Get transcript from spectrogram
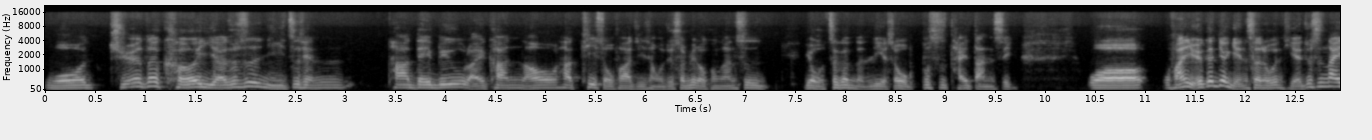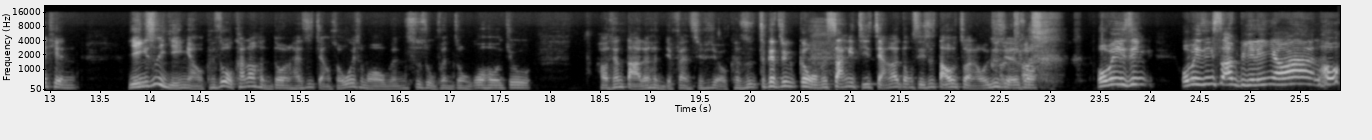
我觉得可以啊，就是以之前他 debut 来看，然后他替首发几场，我觉得三 B 楼空格是有这个能力的，所以我不是太担心。我我反正有一个叫延伸的问题啊，就是那一天赢是赢了，可是我看到很多人还是讲说，为什么我们四十五分钟过后就好像打得很 defensive，可是这个就跟我们上一集讲的东西是倒转了，我就觉得说，我们已经我们已经三比零了啊，然后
